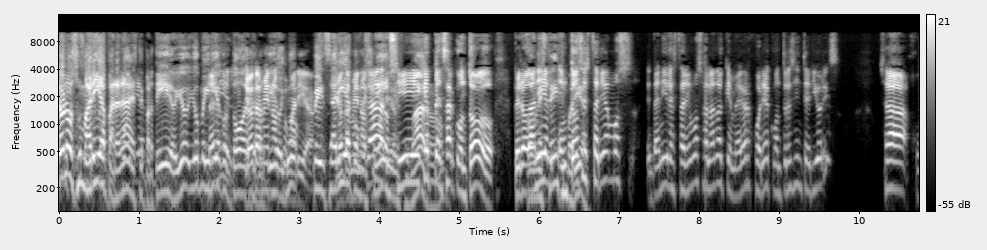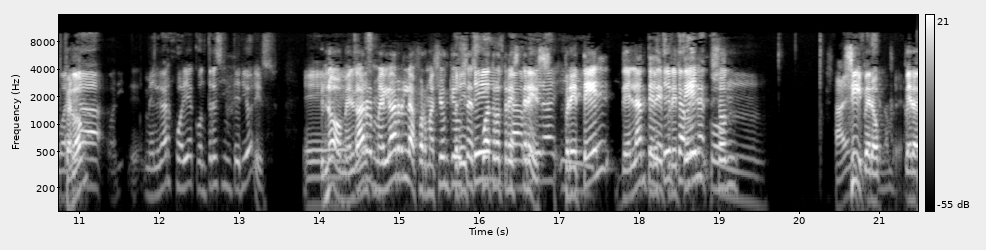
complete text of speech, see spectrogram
Yo no sumaría para nada este partido. Yo, yo me iría con todo. Yo este también no sumaría. Yo pensaría con Claro, sí, hay que pensar con todo. Pero Daniel, entonces estaríamos, Daniel, estaríamos hablando que Melgar jugaría con tres interiores. O sea, jugaría, Melgar jugaría con tres interiores. Eh, no, Melgar, Melgar la formación que usa es 4-3-3. Pretel, delante de Pretel son... Sí, pero, pero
